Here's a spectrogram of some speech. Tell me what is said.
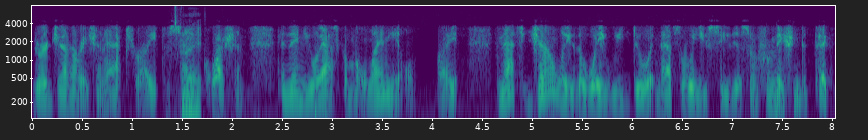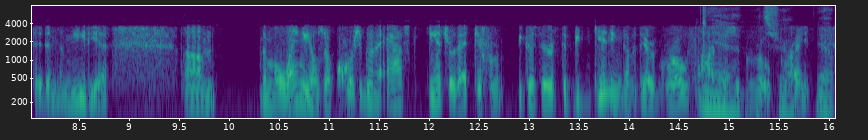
you're a Generation X, right? The same Right. question. And then you ask a millennial, right? And that's generally the way we do it, and that's the way you see this information depicted in the media. Um, the millennials, of course, are going to ask answer that different because they're at the beginning of their growth arc Yeah, as a group, right? Yep.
